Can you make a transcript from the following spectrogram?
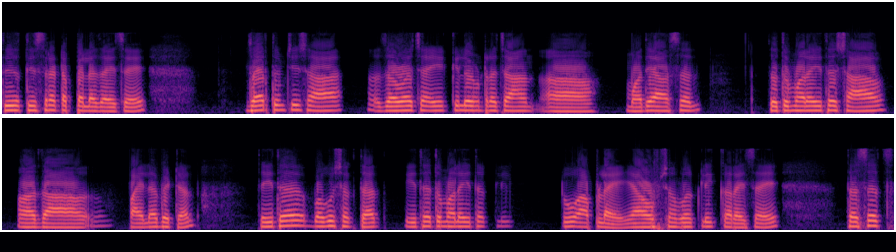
तिसऱ्या टप्प्याला जायचं आहे. जर तुमची शाळा जवळच्या एक किलोमीटरच्या मध्ये असेल तर तुम्हाला इथं शाळा पाहायला भेटेल. तर इथं बघू शकतात इथं तुम्हाला इथं क्लिक टू अप्लाय या ऑप्शनवर क्लिक करायचं आहे. तसंच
